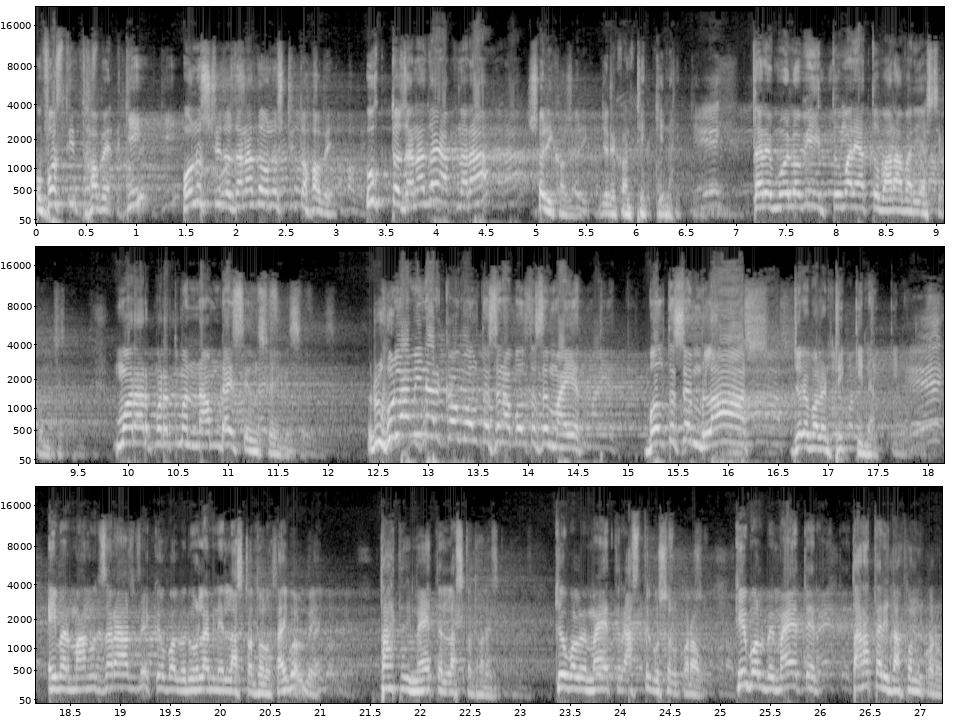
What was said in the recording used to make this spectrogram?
উপস্থিত হবে কি? অনুষ্ঠিত জানাজা অনুষ্ঠিত হবে। উক্ত জানাজায় আপনারা শরিক হবে যেরকম ঠিক কিনা? তাহলে মৌলবী তোমার এত বাড়াবাড়ি আসছে কোন? মরার পরে তোমার নামটাই চেঞ্জ হয়ে গেছে। রুহুল আমিন আর কেউ বলতেছে না বলতেছে মায়ের বলতেছে লাশ। জোরে বলেন, ঠিক কিনা? এইবার মানুষ যারা আসবে, কেউ বলবে, রুহুল আমিনের লাশটা ধরো, তাই বলবে? তাড়াতাড়ি মায়েতের লাশটা ধরে কেউ বলবে, মায়েতের আস্তে গোসল করাও। কেউ বলবে, মায়েতের তাড়াতাড়ি দাফন করো।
